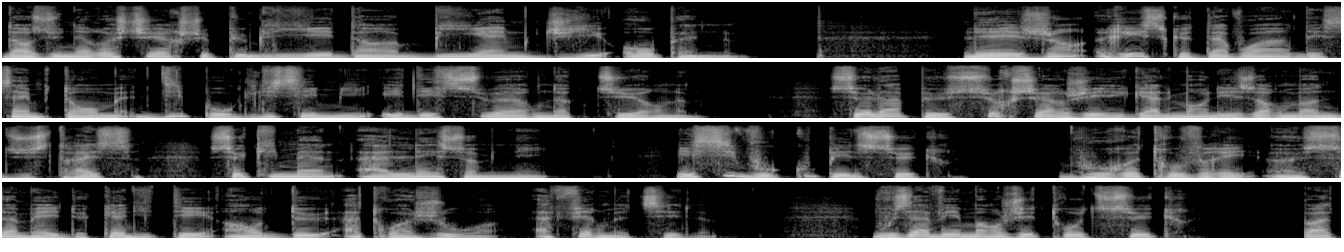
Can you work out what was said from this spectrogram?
dans une recherche publiée dans BMG Open. Les gens risquent d'avoir des symptômes d'hypoglycémie et des sueurs nocturnes. Cela peut surcharger également les hormones du stress, ce qui mène à l'insomnie. Et si vous coupez le sucre, vous retrouverez un sommeil de qualité en deux à trois jours, affirme-t-il. Vous avez mangé trop de sucre? Pas de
